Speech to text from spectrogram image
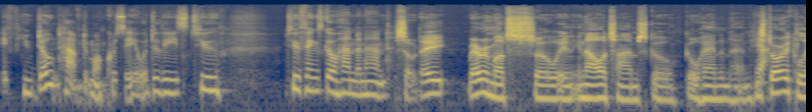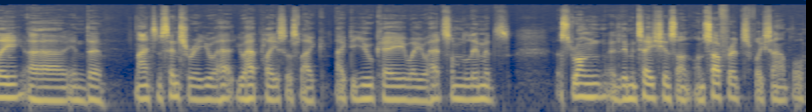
if you don't have democracy, or do these two two things go hand in hand? So they very much so in, in our times go go hand in hand. Yeah. Historically, uh, in the 19th century, you had you had places like like the UK where you had some limits, uh, strong limitations on, on suffrage, for example,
